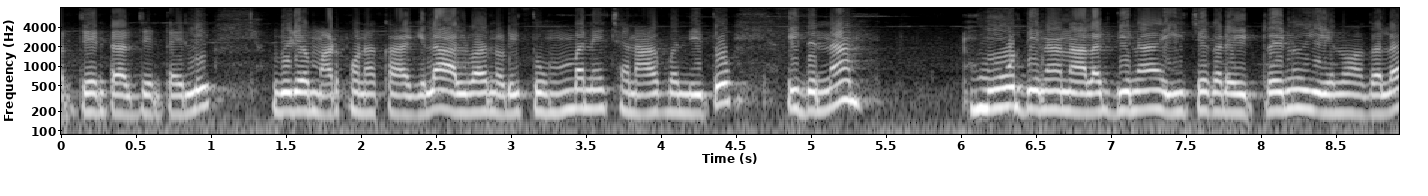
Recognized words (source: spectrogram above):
ಅರ್ಜೆಂಟ್ ಅರ್ಜೆಂಟಲ್ಲಿ ವೀಡಿಯೋ ಮಾಡ್ಕೊಳಕ್ಕಾಗಿಲ್ಲ ಹಲ್ವಾ ನೋಡಿ ತುಂಬಾ ಚೆನ್ನಾಗಿ ಬಂದಿತ್ತು. ಇದನ್ನು ಮೂರು ದಿನ, ನಾಲ್ಕು ದಿನ ಈಚೆ ಕಡೆ ಇಟ್ರೇನು ಏನೂ ಆಗಲ್ಲ.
